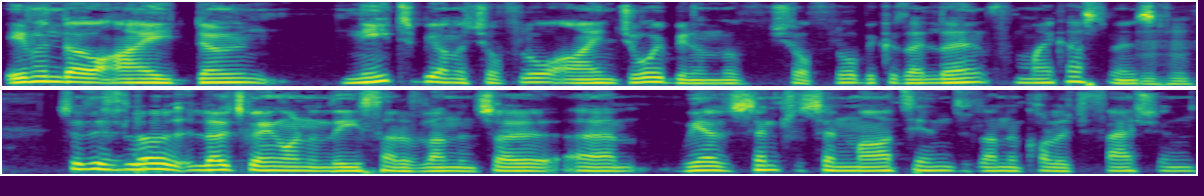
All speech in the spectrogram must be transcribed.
even though I don't need to be on the shop floor, I enjoy being on the shop floor because I learn from my customers. Mm-hmm. So there's lo- loads going on on the east side of London. So um, we have Central St Martin's, London College Fashion.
